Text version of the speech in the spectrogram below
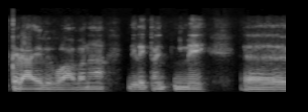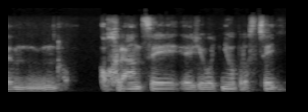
která je vyvolávaná militantními ochránci životního prostředí.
